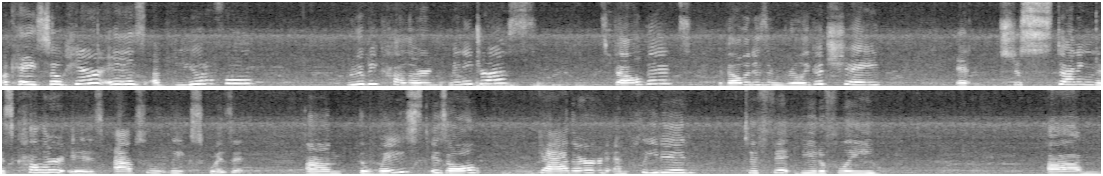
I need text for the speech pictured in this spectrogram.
Okay, so here is a beautiful ruby colored mini dress. It's velvet. The velvet is in really good shape. It's just stunning. This color is absolutely exquisite. Um, the waist is all gathered and pleated to fit beautifully. Um,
